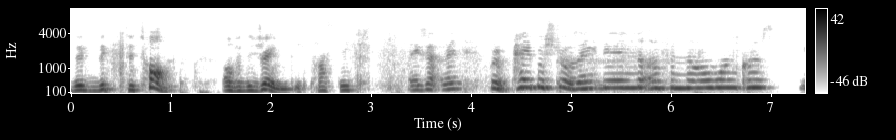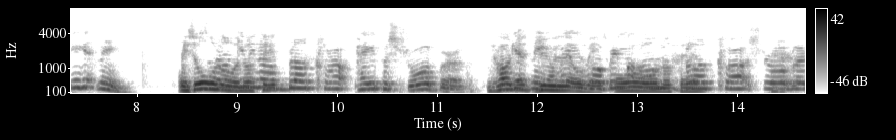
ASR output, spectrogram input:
The, the the top of the drink is plastic. Exactly. Bro, paper straws ain't doing nothing for no one, cause you get me. It's all don't or give me no nothing. blood clot paper straw, bro. You can't get just me? do I a may little as bit. well It's bring my all or nothing. blood clot straw, blood,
